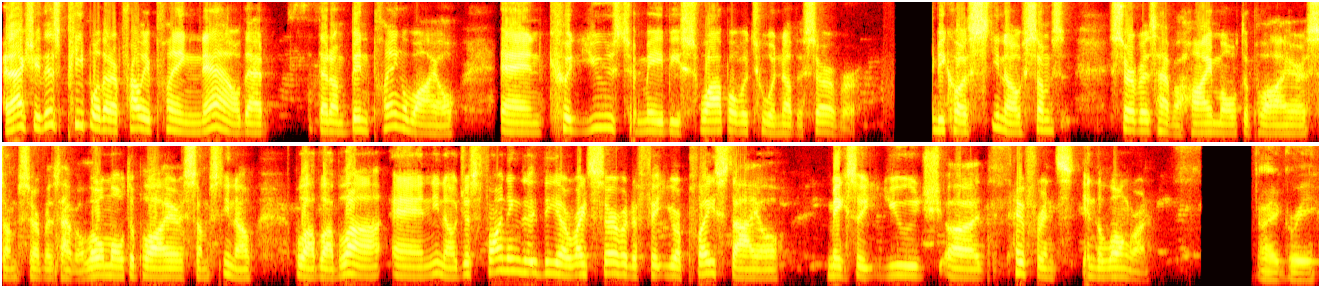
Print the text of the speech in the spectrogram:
And actually, there's people that are probably playing now that that I've been playing a while and could use to maybe swap over to another server because you know some servers have a high multiplier some servers have a low multiplier some you know blah blah blah and you know just finding the, the uh, right server to fit your play style makes a huge uh, difference in the long run I agree,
